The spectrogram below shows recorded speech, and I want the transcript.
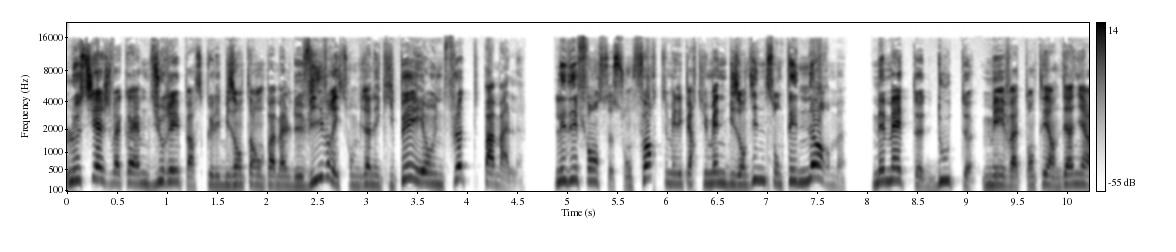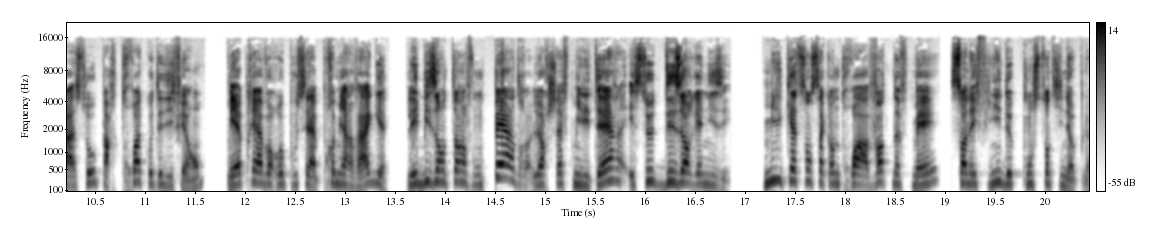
Le siège va quand même durer parce que les Byzantins ont pas mal de vivres, ils sont bien équipés et ont une flotte pas mal. Les défenses sont fortes, mais les pertes humaines byzantines sont énormes. Mehmet doute, mais va tenter un dernier assaut par trois côtés différents. Et après avoir repoussé la première vague, les Byzantins vont perdre leur chef militaire et se désorganiser. 1453, 29 mai, c'en est fini de Constantinople.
